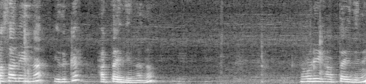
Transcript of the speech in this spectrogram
ಮಸಾಲೆಯನ್ನು ಇದಕ್ಕೆ ಹಾಕ್ತಾಯಿದ್ದೀನಿ ನಾನು. ನೋಡಿ, ಈಗ ಹಾಕ್ತಾಯಿದ್ದೀನಿ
